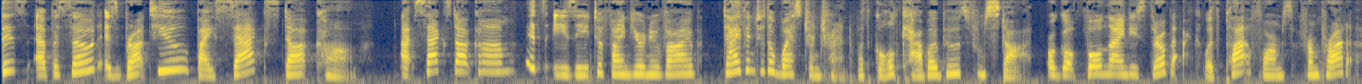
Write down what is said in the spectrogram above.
This episode is brought to you by Saks.com. At Saks.com, it's easy to find your new vibe. Dive into the Western trend with gold cowboy boots from Staud, or go full 90s throwback with platforms from Prada.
